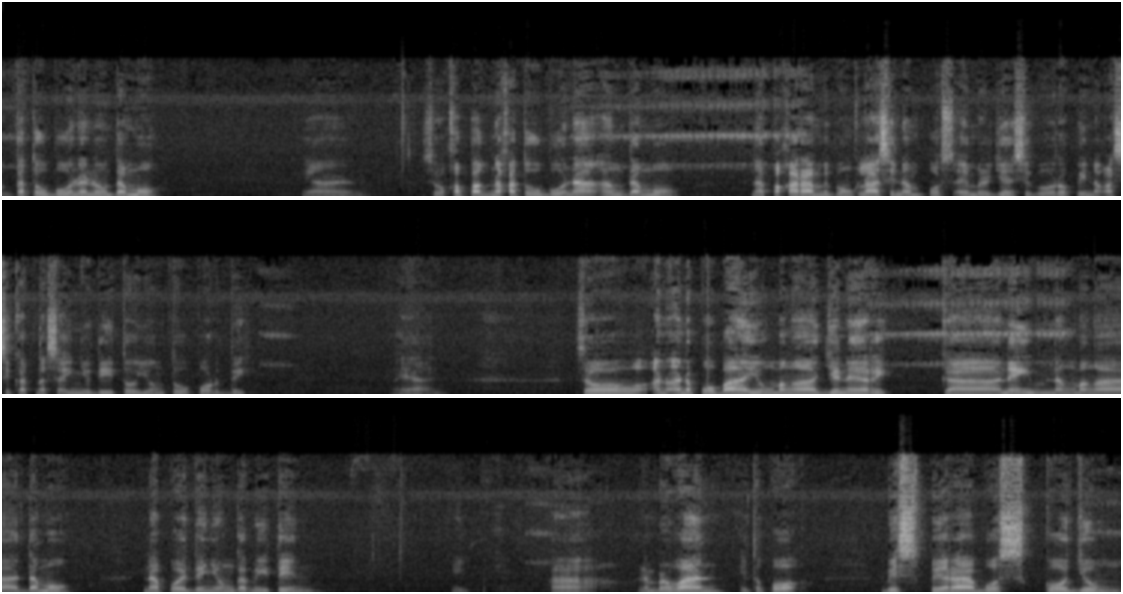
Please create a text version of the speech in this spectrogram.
Pagkatubo na ng damo. Yan. So, kapag nakatubo na ang damo, napakarami pong klase ng post-emergence. Siguro, pinakasikat na sa inyo dito, yung 2,4-D. Ayan. So, ano-ano po ba yung mga generic ah, name ng mga damo na pwede nyong gamitin? Ah, number one, ito po, Bispiraboscodium.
